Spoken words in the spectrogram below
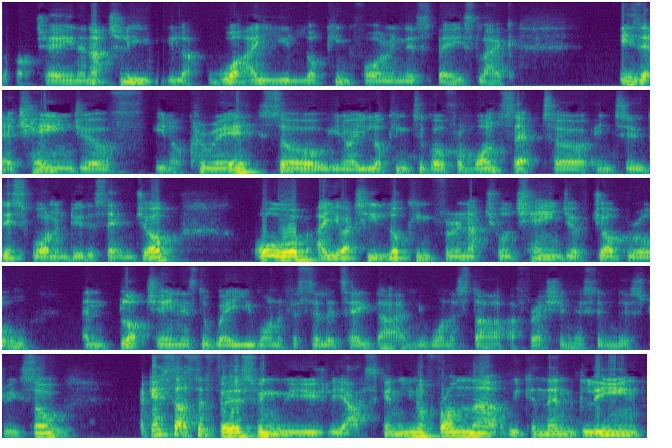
of blockchain and actually what are you looking for in this space? Like is it a change of you know career? So you know are you looking to go from one sector into this one and do the same job? Or are you actually looking for an actual change of job role and blockchain is the way you want to facilitate that and you want to start afresh in this industry. So i guess that's the first thing we usually ask. And you know from that we can then glean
